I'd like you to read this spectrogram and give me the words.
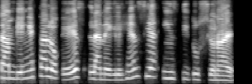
también está lo que es la negligencia institucional.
